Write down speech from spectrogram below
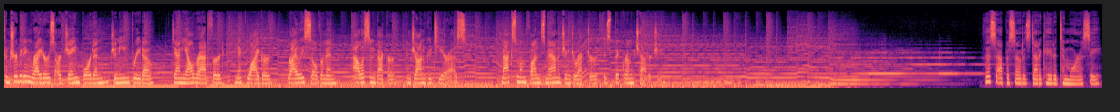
Contributing writers are Jane Borden, Janine Brito, Danielle Radford, Nick Wiger, Riley Silverman, Allison Becker, and John Gutierrez. Maximum Fun's managing director is Bikram Chatterji. This episode is dedicated to Morrissey,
